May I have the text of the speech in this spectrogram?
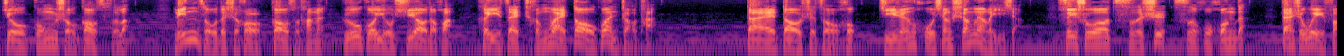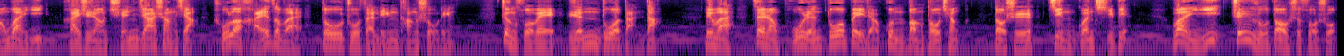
就拱手告辞了。临走的时候，告诉他们，如果有需要的话，可以在城外道观找他。待道士走后，几人互相商量了一下，虽说此事似乎荒诞，但是为防万一，还是让全家上下除了孩子外都住在灵堂守灵。正所谓人多胆大，另外再让仆人多备点棍棒刀枪，到时静观其变。万一真如道士所说，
